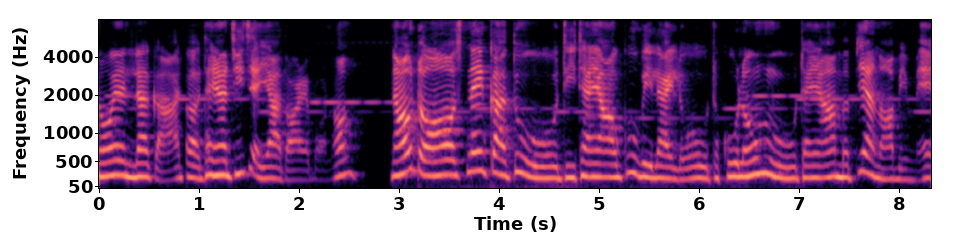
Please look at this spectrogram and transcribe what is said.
တော်ရဲ့လက်ကဒဏ်ရာကြီးကျယ်ရသွားတယ်ပေါ့နော် နောက်တော့ snake ကသူ့ကိုဒီဒဏ်ရာကိုကုပေးလိုက်လို့တကူလုံးမှုဒဏ်ရာမပြန့်သွားပြီမဲ့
